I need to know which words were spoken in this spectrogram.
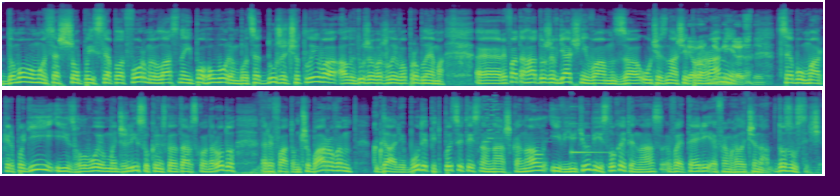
домовимося, що після платформи власне і поговоримо, бо це дуже чутлива, але дуже важлива проблема. Е, Рефат Ага, дуже вдячні вам за участь в нашій Я програмі. Це був маркер подій із головою меджлісу кримсько-татарського народу Рефатом Чубаровим. Далі буде. Підписуйтесь на наш канал і в Ютубі, і слухайте нас в етері «ФМ Галичина. До зустрічі.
